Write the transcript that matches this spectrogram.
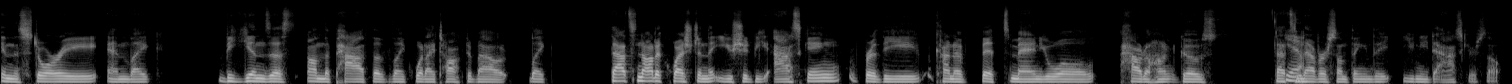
in the story, and like begins us on the path of like what I talked about, like that's not a question that you should be asking for the kind of Fittes manual how to hunt ghosts. That's Yeah. never something that you need to ask yourself.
